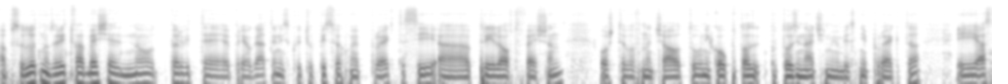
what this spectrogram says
Абсолютно. Дори това беше едно от първите прилагателни, с които описвахме проекта си, Прилофт Fashion, още в началото. Никол по този, по този начин ми обясни проекта. И аз,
